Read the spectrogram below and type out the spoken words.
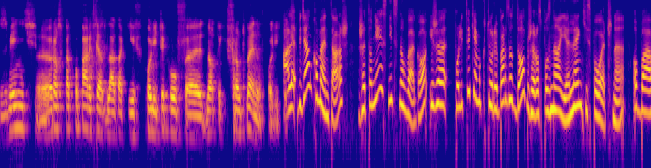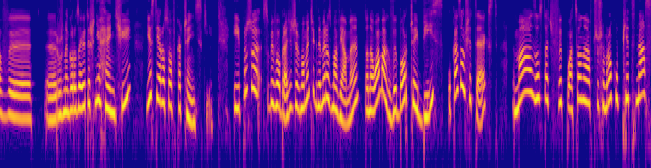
zmienić e, rozkład poparcia dla takich polityków, e, no, takich frontmenów politycznych. Ale widziałam komentarz, że to nie jest nic nowego i że politykiem, który bardzo dobrze rozpoznaje lęki społeczne, obawy, e, różnego rodzaju też niechęci, jest Jarosław Kaczyński. I proszę sobie wyobrazić, że w momencie, gdy my rozmawiamy, to na łamach wyborczej BIS ukazał się tekst, ma zostać wypłacona w przyszłym roku 15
